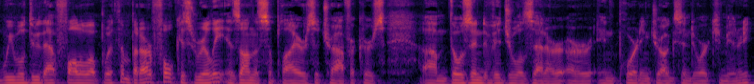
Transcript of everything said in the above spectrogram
we will do that follow up with them. But our focus really is on the suppliers, the traffickers, um, those individuals that are, are, importing drugs into our community,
